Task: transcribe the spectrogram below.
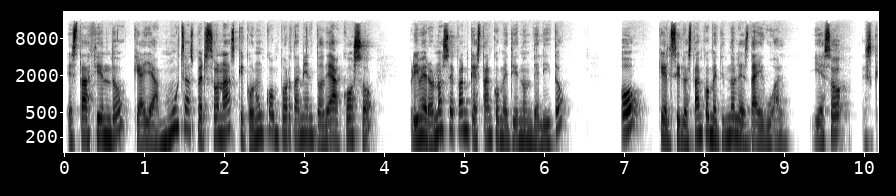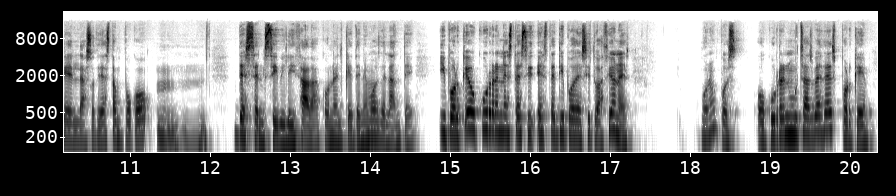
está haciendo que haya muchas personas que con un comportamiento de acoso, primero no sepan que están cometiendo un delito o que si lo están cometiendo les da igual. Y eso es que la sociedad está un poco mm, desensibilizada con el que tenemos delante. ¿Y por qué ocurren este, este tipo de situaciones? Bueno, pues ocurren muchas veces porque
